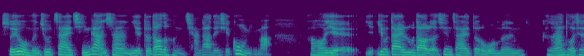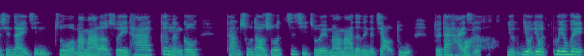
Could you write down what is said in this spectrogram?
所以我们就在情感上也得到了很强大的一些共鸣嘛。然后也也又带入到了现在的我们，可能安妥她现在已经做妈妈了，所以她更能够感触到说自己作为妈妈的那个角度对待孩子哇，又又又会又会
